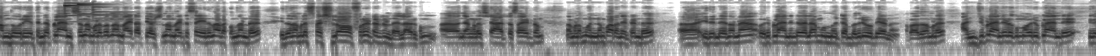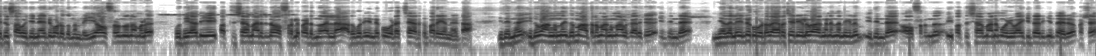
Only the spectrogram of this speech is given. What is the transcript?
ആന്തോറിയത്തിന്റെ പ്ലാൻസ് നമ്മളിപ്പോൾ നന്നായിട്ട് അത്യാവശ്യം നന്നായിട്ട് സെയിൽ നടക്കുന്നുണ്ട്. ഇത് നമ്മൾ സ്പെഷ്യൽ ഓഫർ ഇട്ടിട്ടുണ്ട്. എല്ലാവർക്കും ഞങ്ങൾ സ്റ്റാറ്റസ് ആയിട്ടും നമ്മൾ മുന്നും പറഞ്ഞിട്ടുണ്ട്. ഇതിന്റെ എന്ന് പറഞ്ഞാൽ ഒരു പ്ലാന്റിന്റെ വില മുന്നൂറ്റമ്പത് രൂപയാണ്. അപ്പോൾ അത് നമ്മൾ അഞ്ച് പ്ലാന്റ് എടുക്കുമ്പോൾ ഒരു പ്ലാന്റ് തികച്ചും സൗജന്യമായിട്ട് കൊടുക്കുന്നുണ്ട്. ഈ ഓഫർ ഒന്നും നമ്മൾ പുതിയ ഈ പത്ത് ശതമാനത്തിന്റെ ഓഫറിൽ പെടുന്നതല്ല. അതുകൂടി ഇതിന്റെ കൂടെ ചേർത്ത് പറയുന്നത് കേട്ടോ. ഇതിന് ഇത് വാങ്ങുന്ന ഇത് മാത്രം വാങ്ങുന്ന ആൾക്കാർക്ക് ഇതിന്റെ ഞതലിന്റെ കൂടെ വേറെ ചെടികൾ വാങ്ങണമെന്നുണ്ടെങ്കിലും ഇതിന്റെ ഓഫറിൽ ഈ പത്ത് ശതമാനം ഒഴിവാക്കിയിട്ടായിരിക്കും തരും പക്ഷേ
